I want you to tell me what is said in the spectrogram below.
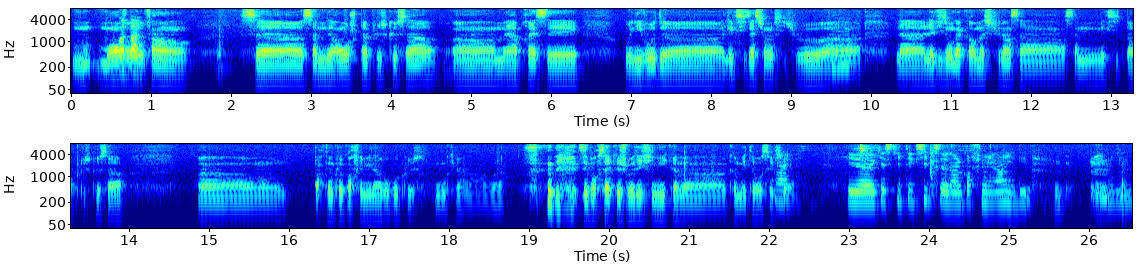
Moi, en vrai, enfin, ça, ça me dérange pas plus que ça. mais après, c'est au niveau de l'excitation, si tu veux. euh, la, la vision d'un corps masculin, ça, ça m'excite pas plus que ça. Par contre, le corps féminin, beaucoup plus. Donc, voilà. c'est pour ça que je me définis comme, un- comme hétérosexuel. Ouais. Et euh, qu'est-ce qui t'excite dans le corps féminin? Il y a des... Il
